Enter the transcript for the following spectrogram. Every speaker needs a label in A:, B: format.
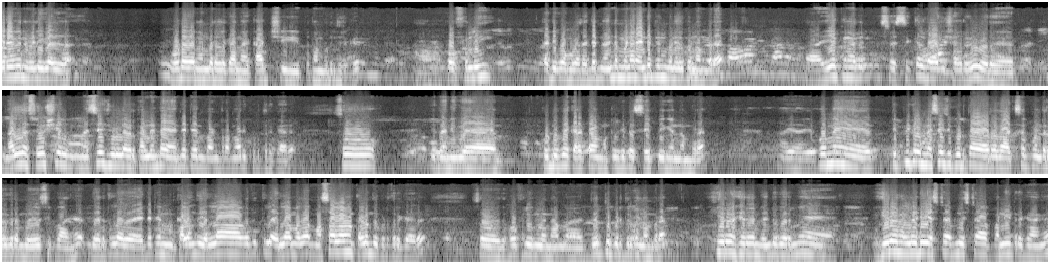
A: இரவின் வெளிகள் ஊடக நண்பர்களுக்கான காட்சி இப்போ தான் முடிஞ்சிருக்கு ஹோப்ஃபுல்லி கண்டிப்பாக உங்களை ரெண்டு ரெண்டு மணி நேரம் என்டர்டைன் பண்ணியிருக்கும் நம்புறேன். இயக்குனர் மிஸ்டர் சிக்கல் ராஜேஷ் அவர்கள் ஒரு நல்ல சோஷியல் மெசேஜ் உள்ள ஒரு கண்டென்ட்டை என்டர்டைன் பண்ணுற மாதிரி கொடுத்துருக்காரு. ஸோ இதை நீங்கள் கொண்டு போய் கரெக்டாக மக்கள்கிட்ட சேர்ப்பீங்கன்னு நம்புகிறேன் எப்போவுமே டிப்பிக்கல் மெசேஜ் கொடுத்தா அவர் அதை அக்செப்ட் பண்ணுறதுக்கு ரொம்ப யோசிப்பாங்க. இந்த இடத்துல என்டர்டைன்மெண்ட் கலந்து எல்லா விதத்தில் எல்லா மத மசாலாவும் கலந்து கொடுத்துருக்காரு. ஸோ இது ஹோப்ஃபுல்லி உங்களை நம்ம திருப்திப்படுத்திருக்கோம் நம்புறேன். ஹீரோ ஹீரோயின் ரெண்டு பேருமே ஹீரோ ஆல்ரெடி எஸ்டாப்ளிஷ்டாக பண்ணிட்டு இருக்காங்க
